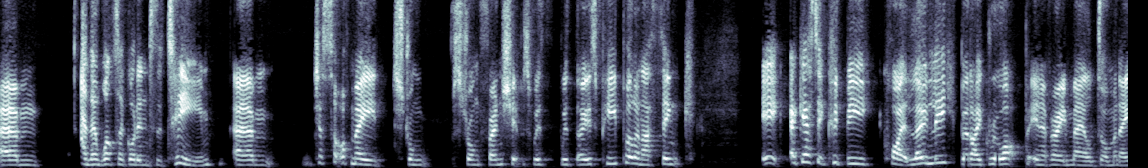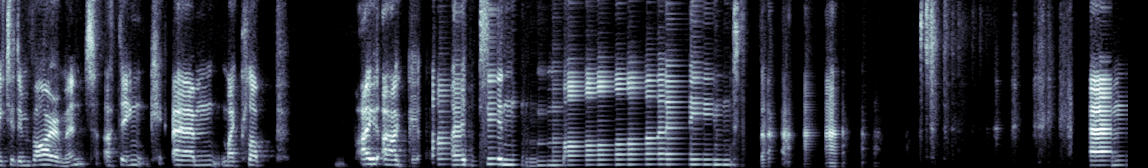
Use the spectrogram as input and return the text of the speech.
Um, and then once i got into the team um, just sort of made strong strong friendships with with those people and i think it, I guess it could be quite lonely, but I grew up in a very male dominated environment. I think um, my club, I, I, I didn't mind that. Um,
